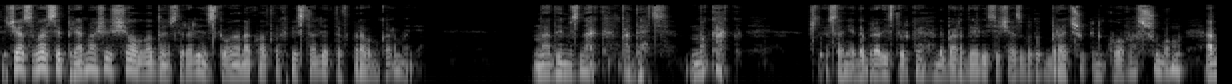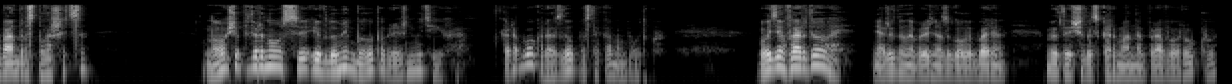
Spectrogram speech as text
Сейчас Вася прямо ощущал ладонь Саралинского на накладках пистолета в правом кармане. Надо им знак подать. Но как? Что если они добрались только до борделя, сейчас будут брать Шупенкова с шумом, а банда всполошится? Но ощупь вернулся, и в доме было по-прежнему тихо. Коробок раздал по стакану водку. — Будем фартовой, — неожиданно произнес голый барин, вытащил из кармана правую руку,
